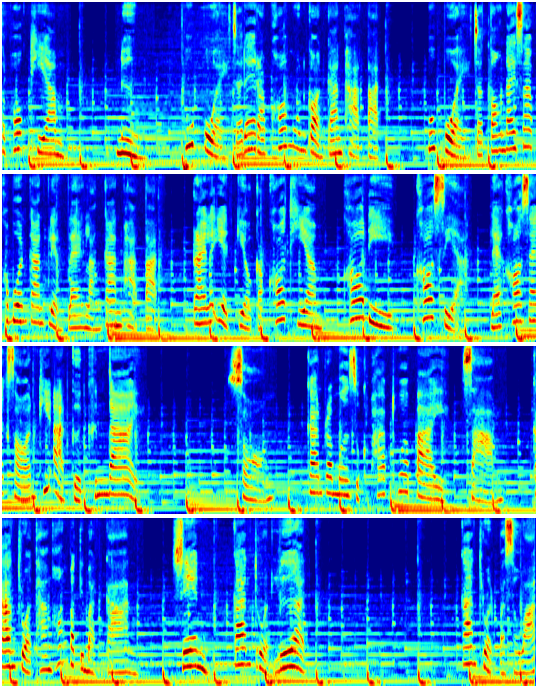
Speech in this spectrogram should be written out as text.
สะโพกเทียม 1. ผู้ป่วยจะได้รับข้อมูลก่อนการผ่าตัด ผู้ป่วยจะต้องได้ทราบขบวนการเปลี่ยนแปลงหลังการผ่าตัด รายละเอียดเกี่ยวกับข้อเทียม ข้อดี ข้อเสีย และข้อแทรกซ้อนที่อาจเกิดขึ้นได้ 2. การประเมินสุขภาพทั่วไป 3. การตรวจทางห้องปฏิบัติการ เช่น การตรวจเลือด การตรวจปัสสาวะ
